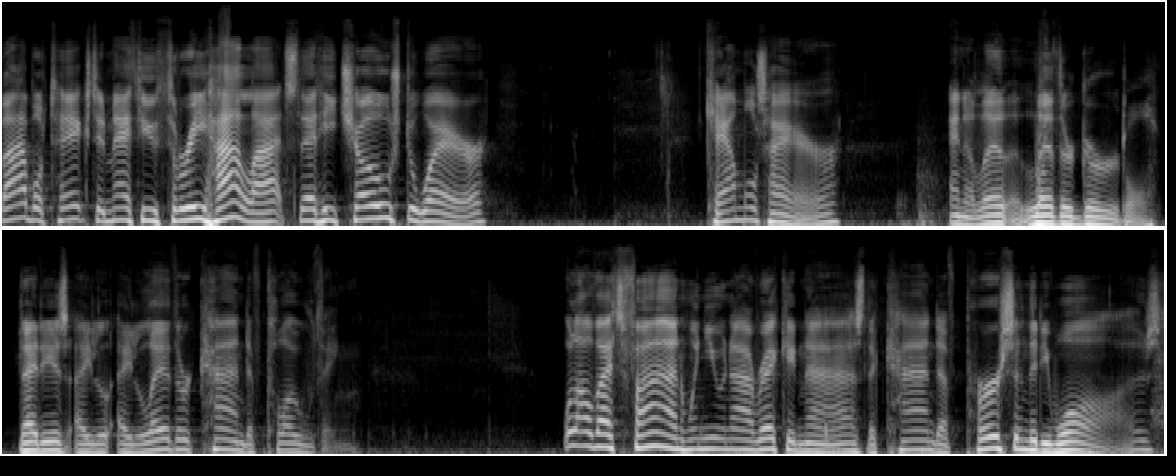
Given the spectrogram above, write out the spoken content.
Bible text in Matthew 3 highlights that he chose to wear camel's hair and a le- leather girdle. That is, a, a leather kind of clothing. Well, all that's fine when you and I recognize the kind of person that he was.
